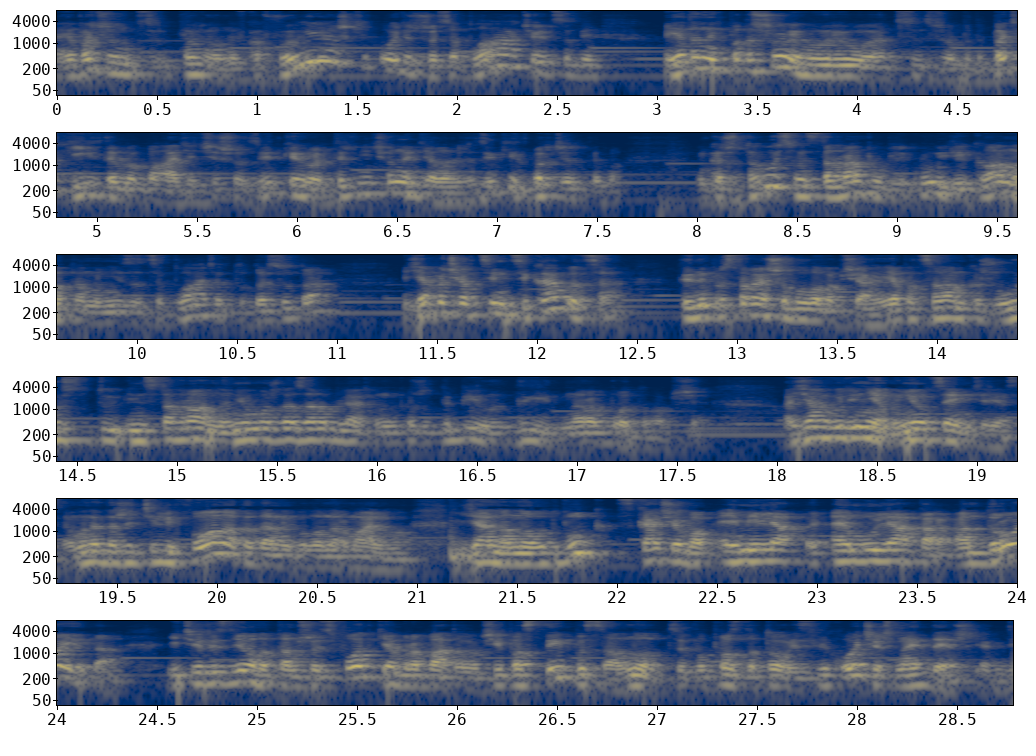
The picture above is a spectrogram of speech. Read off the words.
А я бачу, вони в кафешки ходять, щось оплачують собі. І я до них підійшов і говорю, а це що, батьки в тебе багаті, чи що, звідки гроші? Ти ж нічого не робиш, звідки гроші тебе? Він каже, та ось в інстаграм публікую, реклама, там мені за це платять, туди-сюди. Я почав цим цікавитися. Ти не представляєш, що було в общагі. Я пацанам кажу, ось тут інстаграм, на ньому можна заробляти. Вони кажуть, дебіл, іди на роботу вообще. А я говорю, ні, мені оце інтересно. У мене навіть телефона тоді не було нормального. Я на ноутбук скачував еміля... емулятор андроїда, і через нього там щось фотки обрабатував чи пости писав. Ну, це вопрос до того, якщо хочеш, знайдеш, як.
